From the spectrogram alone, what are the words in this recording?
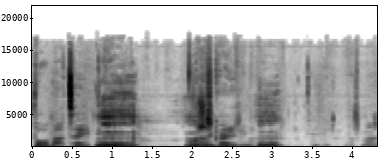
thought about tape. Yeah. That's was, crazy, man. yeah. That's mad.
